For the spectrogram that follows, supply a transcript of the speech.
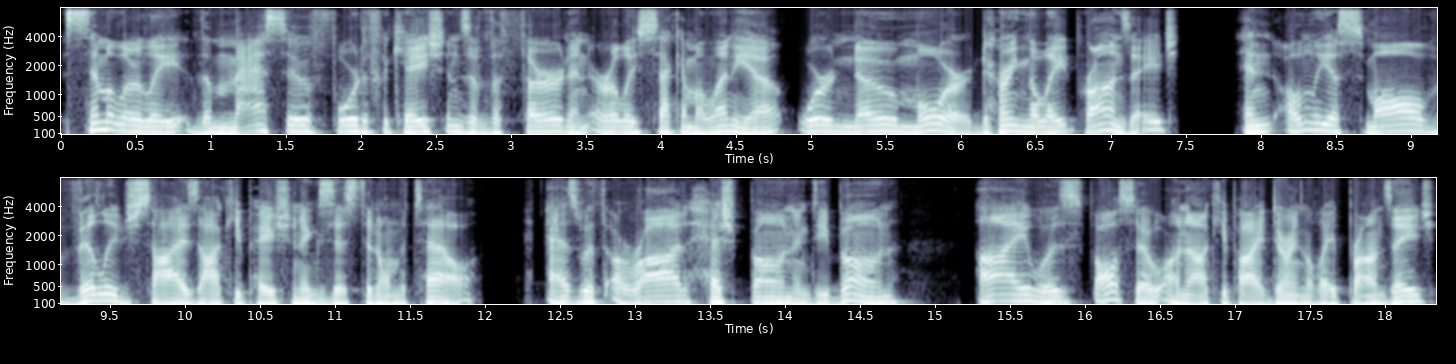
Similarly, the massive fortifications of the third and early second millennia were no more during the late Bronze Age, and only a small village size occupation existed on the Tell. As with Arad, Heshbon, and Dibon, Ai was also unoccupied during the Late Bronze Age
